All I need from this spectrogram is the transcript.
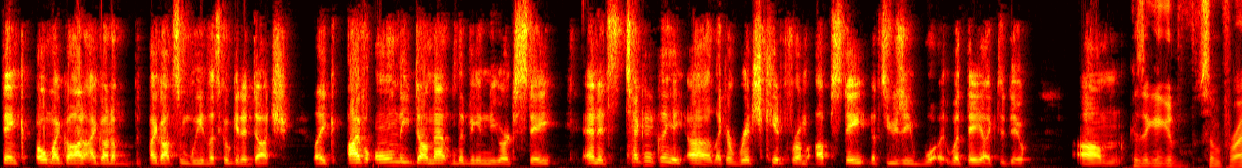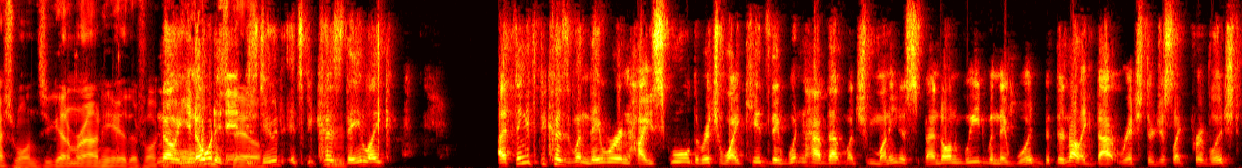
think, "Oh my god, I got a I got some weed. Let's go get a Dutch." Like I've only done that living in New York State, and it's technically uh, like a rich kid from upstate. That's usually what, what they like to do. Um, Because they can get some fresh ones. You get them around here, they're fucking. no, you know what it is, stale. dude. It's because they like. I think it's because when they were in high school, the rich white kids they wouldn't have that much money to spend on weed when they would, but they're not like that rich. They're just like privileged,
